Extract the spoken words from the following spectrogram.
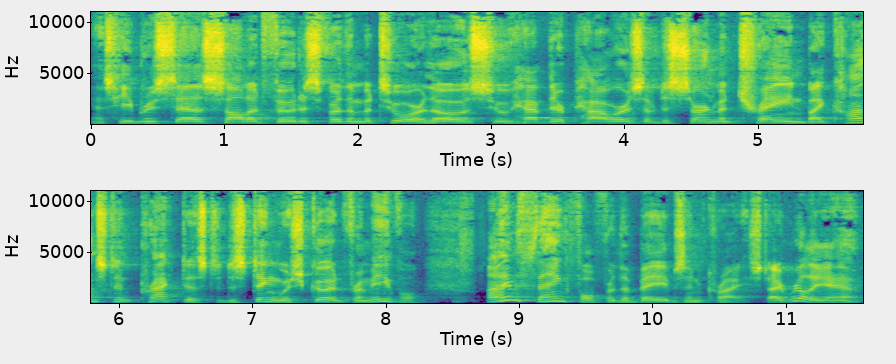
As Hebrews says, solid food is for the mature, those who have their powers of discernment trained by constant practice to distinguish good from evil. I'm thankful for the babes in Christ. I really am.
